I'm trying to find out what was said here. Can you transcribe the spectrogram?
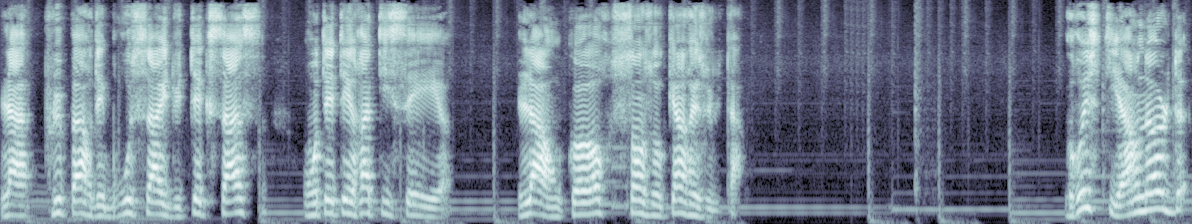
La plupart des broussailles du Texas ont été ratissées, là encore sans aucun résultat. Rusty Arnold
